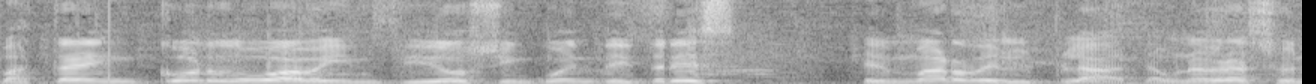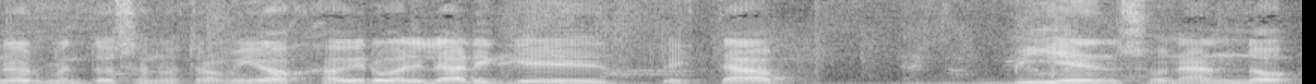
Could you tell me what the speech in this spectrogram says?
va a estar en Córdoba 2253 en Mar del Plata. Un abrazo enorme entonces a nuestro amigo Javier Barilari que está bien sonando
